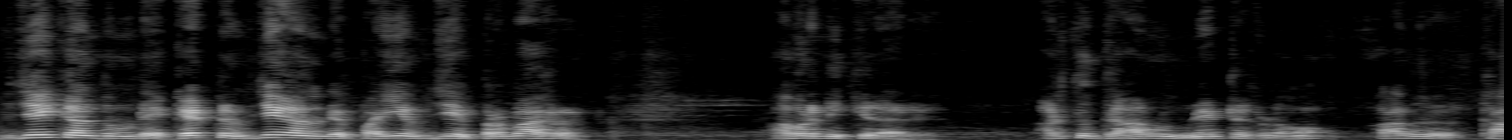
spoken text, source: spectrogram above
விஜயகாந்தனுடைய கேப்டன் விஜயகாந்தனுடைய பையன் விஜய் பிரபாகரன் அவர் நிற்கிறாரு அடுத்து திராவிட முன்னேற்ற கழகம் அது கா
